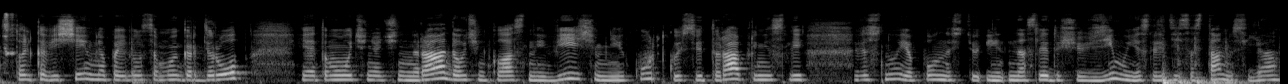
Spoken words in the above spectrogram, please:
столько вещей. У меня появился мой гардероб. Я этому очень-очень рада. Очень классные вещи. Мне и куртку, и свитера принесли. Весну я полностью и на следующую зиму, если здесь останусь, я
